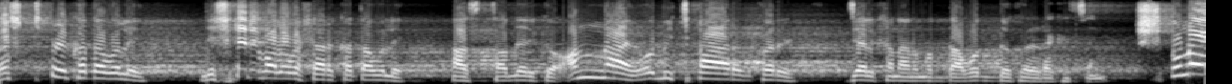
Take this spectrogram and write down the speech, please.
রাষ্ট্রের কথা বলে দেশের ভালোবাসার কথা বলে আজ তাদেরকে অন্যায় অবিচার করে জেলখানার মধ্যে আবদ্ধ করে রেখেছেন। শোনো,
